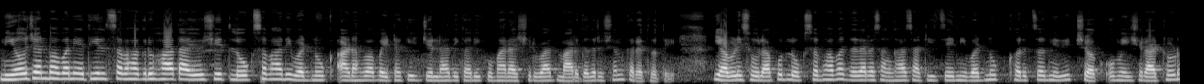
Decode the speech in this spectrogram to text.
नियोजन भवन येथील सभागृहात आयोजित लोकसभा निवडणूक आढावा बैठकीत जिल्हाधिकारी कुमार आशीर्वाद मार्गदर्शन करत होते. यावेळी सोलापूर लोकसभा मतदारसंघासाठीचे निवडणूक खर्च निरीक्षक उमेश राठोड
